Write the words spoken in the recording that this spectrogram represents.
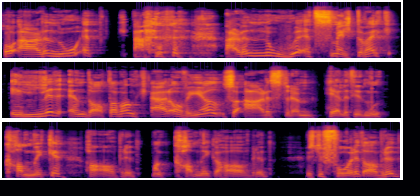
Og er det, et, er det noe et smelteverk eller en databank er avhengig av, så er det strøm hele tiden. Man kan ikke ha avbrudd. Man kan ikke ha avbrudd. Hvis du får et avbrudd,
